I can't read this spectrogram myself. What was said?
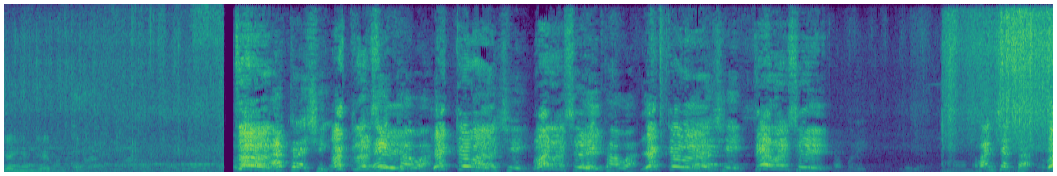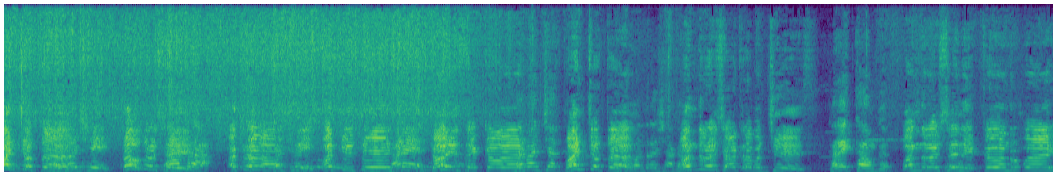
जय हिंद जय महाराष्ट्र. अकराशे. अकराशे बाराशे. तेराशे. पंच्याहत्तर. पंच्याहत्तर चौदाशे अकरा. पंचवीस पंचवीसशे चाळीस चाळीस एक्कावन्न पंच्याहत्तर. पंधराशे अकरा पंधराशे पच्चीस करेक्ट काउंट कर. पंधराशे एक्कावन्न रुपये.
